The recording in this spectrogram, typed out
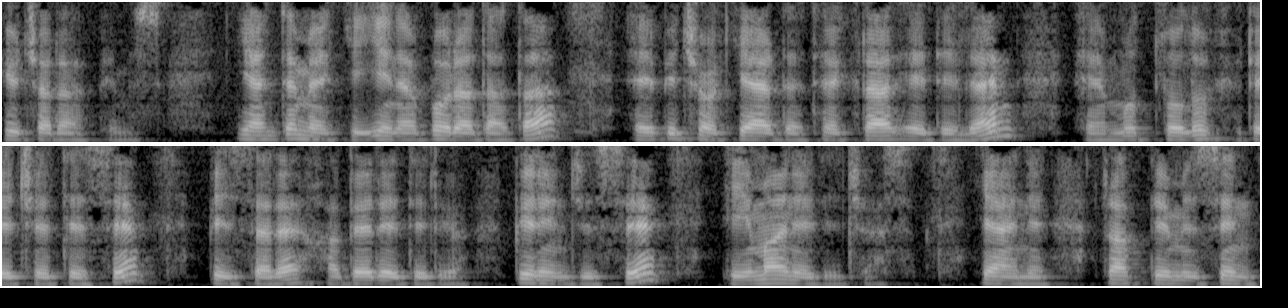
Yüce Rabbimiz. Yani demek ki yine burada da e, birçok yerde tekrar edilen e, mutluluk reçetesi bizlere haber ediliyor. Birincisi iman edeceğiz. Yani Rabbimizin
